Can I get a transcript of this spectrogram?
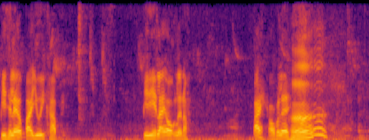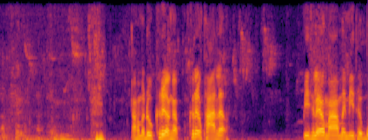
ปีที่แล้วปลายุ้ยขับ ปีนี้ไล่ออกเลยเนาะไปออกไปเลยเอามาดูเครื่องครับ เครื่องผ่านแล้ว ปีที่แล้วมาไม่มีเทอร์โบ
